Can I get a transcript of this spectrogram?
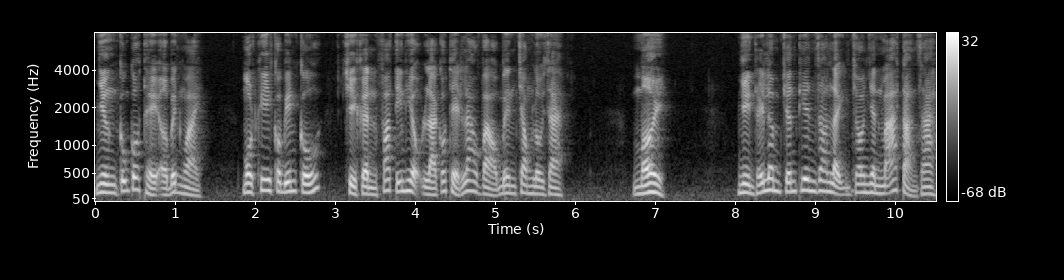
nhưng cũng có thể ở bên ngoài. Một khi có biến cố, chỉ cần phát tín hiệu là có thể lao vào bên trong lôi ra. Mời! Nhìn thấy Lâm Trấn Thiên ra lệnh cho nhân mã tản ra,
